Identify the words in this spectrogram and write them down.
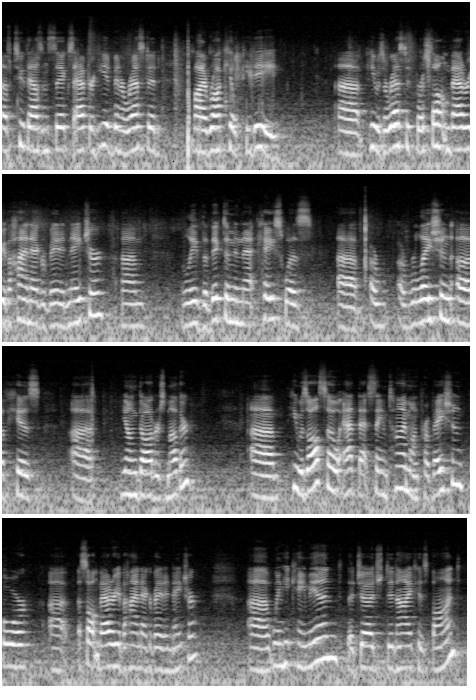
of 2006, after he had been arrested by Rock Hill PD. Uh, he was arrested for assault and battery of a high and aggravated nature. Um, I believe the victim in that case was uh, a, a relation of his uh, young daughter's mother. Um, he was also at that same time on probation for uh, assault and battery of a high and aggravated nature. Uh, when he came in, the judge denied his bond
